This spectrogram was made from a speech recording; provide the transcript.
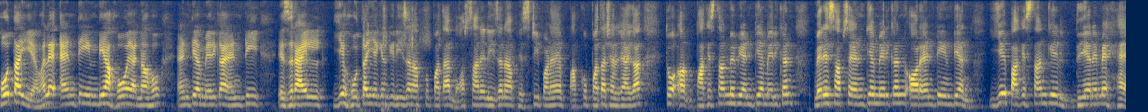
होता ही है। भले एंटी इंडिया हो या ना हो, एंटी अमेरिका, एंटी इसराइल ये होता ही है क्योंकि रीज़न आपको पता है, बहुत सारे रीज़न आप हिस्ट्री पढ़ें, आपको पता चल जाएगा। तो पाकिस्तान में भी एंटी अमेरिकन, मेरे हिसाब से एंटी अमेरिकन और एंटी इंडियन, ये पाकिस्तान के डीएनए में है।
